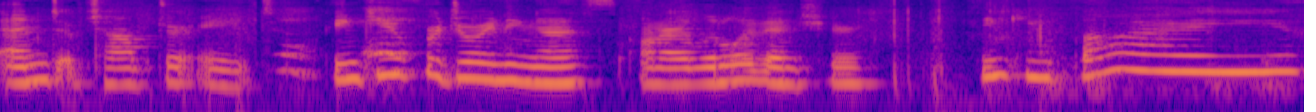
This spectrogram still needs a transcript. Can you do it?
End of chapter 8. Thank you for joining us on our little adventure. Thank you. Bye.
